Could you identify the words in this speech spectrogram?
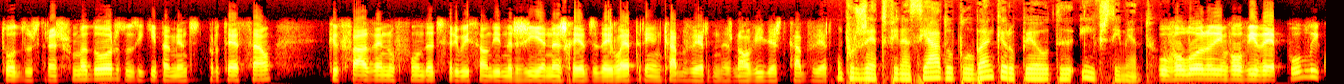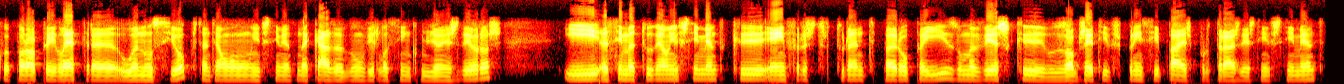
todos os transformadores, os equipamentos de proteção que fazem, no fundo, a distribuição de energia nas redes da Eletria em Cabo Verde, nas nove ilhas de Cabo Verde. Um projeto financiado pelo Banco Europeu de Investimento. O valor envolvido é público, a própria Eletra o anunciou, portanto é um investimento na casa de 1,5 milhões de euros e, acima de tudo, é um investimento que é infraestruturante para o país, uma vez que os objetivos principais por trás deste investimento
